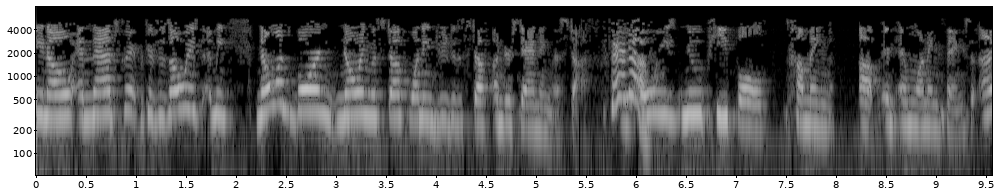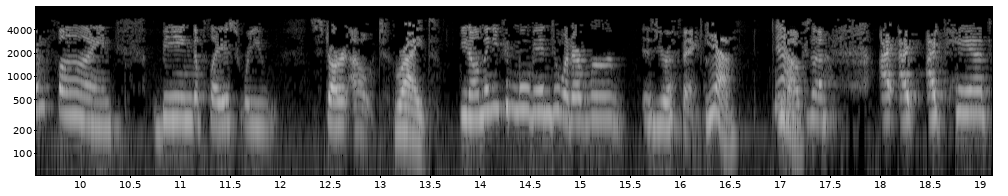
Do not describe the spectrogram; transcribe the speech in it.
you know, and that's great because there's always, I mean, no one's born knowing the stuff, wanting to do the stuff, understanding the stuff. Fair there's enough. always new people coming up and, and wanting things. And I'm fine being the place where you start out, Right. you know, and then you can move into whatever is your thing. Yeah. You Yeah. know, because I'm, I, I, I can't.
